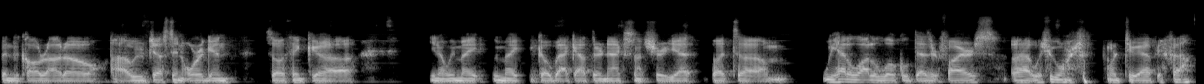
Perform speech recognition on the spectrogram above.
been to Colorado. Uh, we were just in Oregon, so I think uh, you know we might we might go back out there next. Not sure yet, but um, we had a lot of local desert fires, uh, which we weren't weren't too happy about,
